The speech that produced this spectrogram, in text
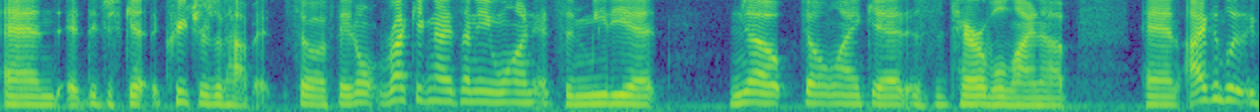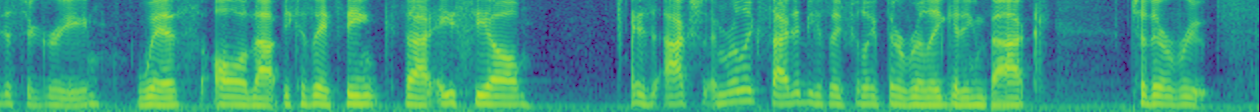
and it, they just get creatures of habit. So if they don't recognize anyone, it's immediate. Nope, don't like it. It's a terrible lineup. And I completely disagree with all of that because I think that ACL is actually, I'm really excited because I feel like they're really getting back to their roots.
